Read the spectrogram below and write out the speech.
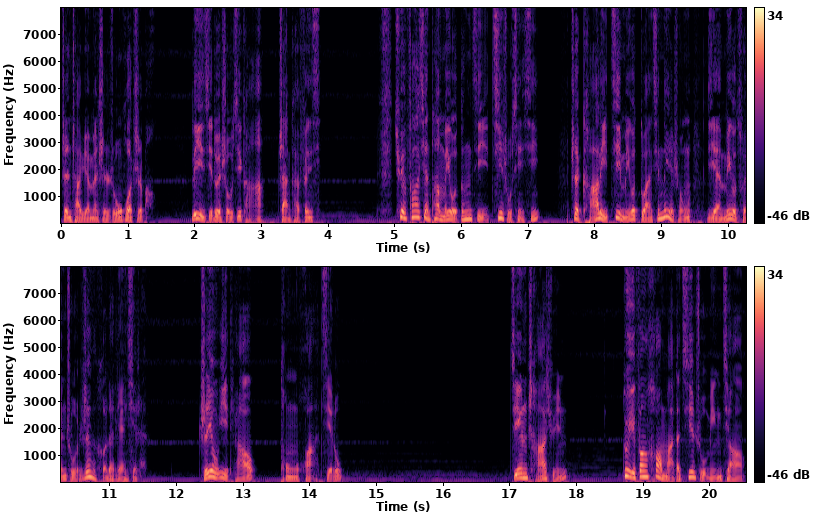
侦查员们是如获至宝，立即对手机卡展开分析，却发现他没有登记技术信息，这卡里既没有短信内容，也没有存储任何的联系人，只有一条通话记录。经查询，对方号码的机主名叫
